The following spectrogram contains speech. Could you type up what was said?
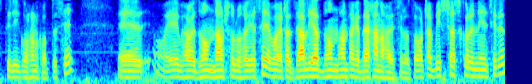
স্ত্রী গ্রহণ করতেছে। এইভাবে ধুমধাম শুরু হয়ে গেছে এবং এটা জালিয়াত ধুমধাম তাকে দেখানো হয়েছিল। তো ওটা বিশ্বাস করে নিয়েছিলেন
